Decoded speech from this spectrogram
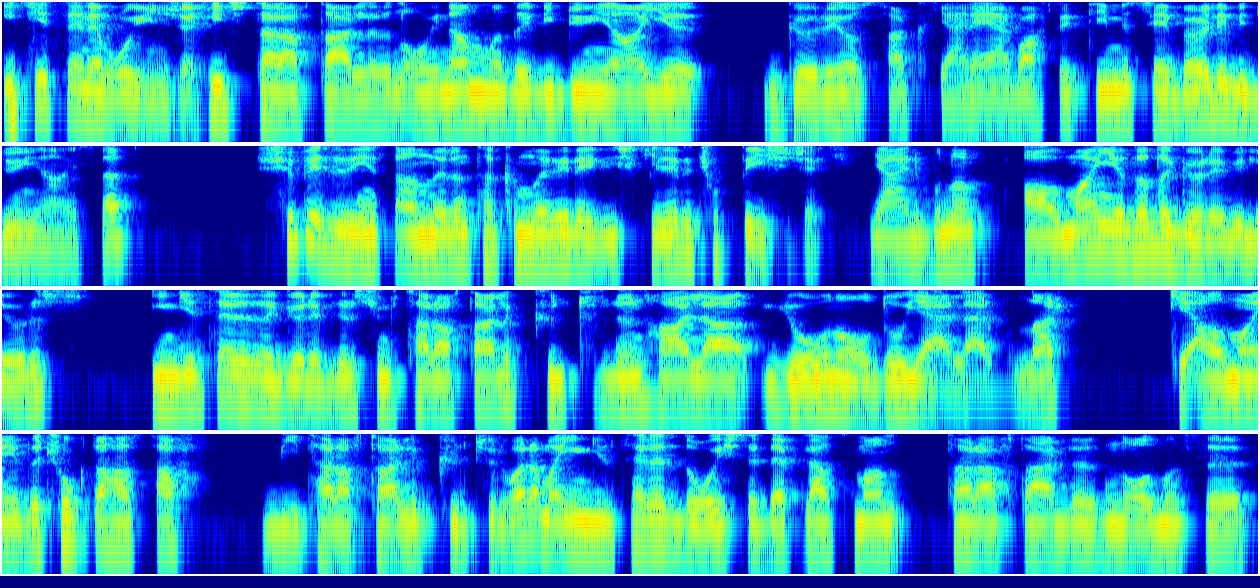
iki sene boyunca hiç taraftarların oynanmadığı bir dünyayı görüyorsak yani eğer bahsettiğimiz şey böyle bir dünyaysa şüphesiz insanların takımlarıyla ilişkileri çok değişecek. Yani bunu Almanya'da da görebiliyoruz. İngiltere'de de görebiliriz. Çünkü taraftarlık kültürünün hala yoğun olduğu yerler bunlar. Ki Almanya'da çok daha saf bir taraftarlık kültürü var ama İngiltere'de de o işte deplasman taraftarlarının olması,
